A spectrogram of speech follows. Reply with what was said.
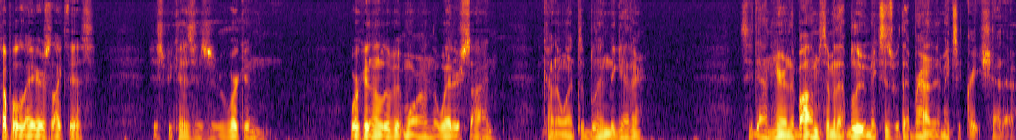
couple layers like this just because as we're working working a little bit more on the wetter side. Kind of want it to blend together. See down here in the bottom, some of that blue mixes with that brown and it makes a great shadow.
